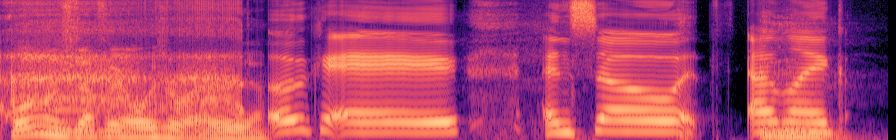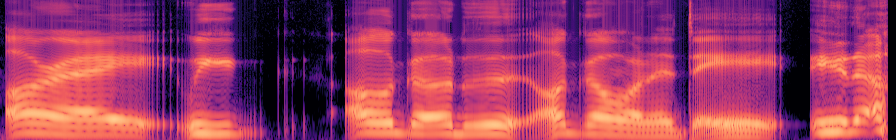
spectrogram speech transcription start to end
Portland's definitely always a. "Okay." And so I'm like, "All right, we I'll go to the, I'll go on a date." You know?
